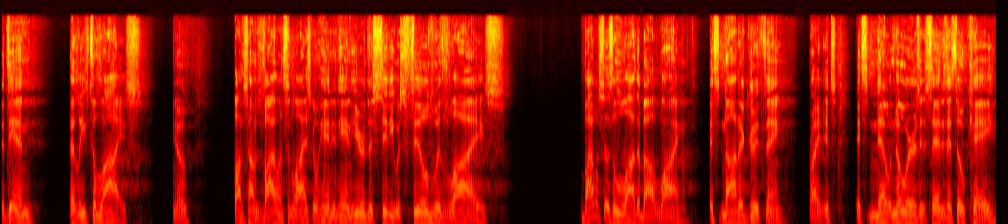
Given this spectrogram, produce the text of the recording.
But then that leads to lies. You know, a lot of times violence and lies go hand in hand. Here, the city was filled with lies. The Bible says a lot about lying. It's not a good thing, right? It's, it's no, nowhere is it said is it's okay.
